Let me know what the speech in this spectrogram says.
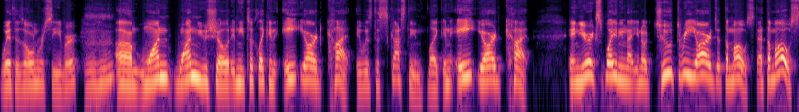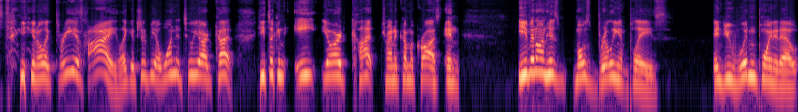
with his own receiver. Mm-hmm. Um, one one you showed, and he took like an eight-yard cut. It was disgusting, like an eight-yard cut and you're explaining that you know two three yards at the most at the most you know like three is high like it should be a one to two yard cut he took an eight yard cut trying to come across and even on his most brilliant plays and you wouldn't point it out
